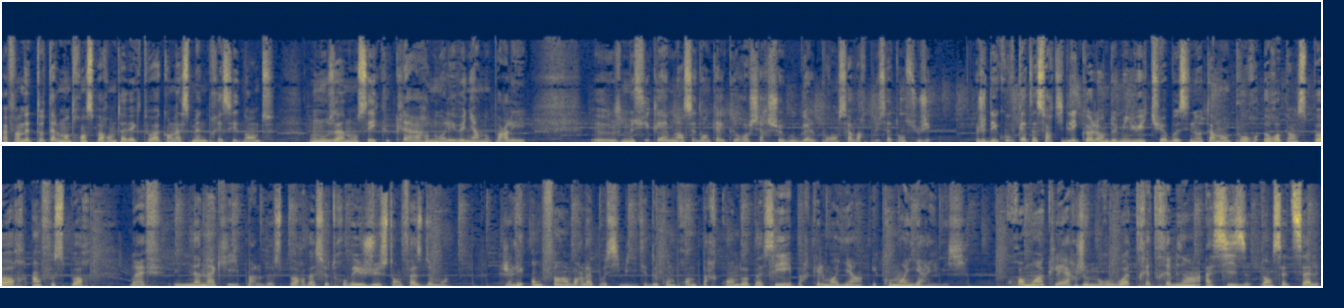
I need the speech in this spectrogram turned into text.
Afin d'être totalement transparente avec toi, quand la semaine précédente, on nous a annoncé que Claire Arnaud allait venir nous parler, euh, je me suis quand même lancée dans quelques recherches Google pour en savoir plus à ton sujet. Je découvre qu'à ta sortie de l'école en 2008, tu as bossé notamment pour Europe 1 Sport, Infosport, bref, une nana qui parle de sport va se trouver juste en face de moi. J'allais enfin avoir la possibilité de comprendre par quoi on doit passer, par quels moyens et comment y arriver. Crois-moi Claire, je me revois très très bien assise dans cette salle,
